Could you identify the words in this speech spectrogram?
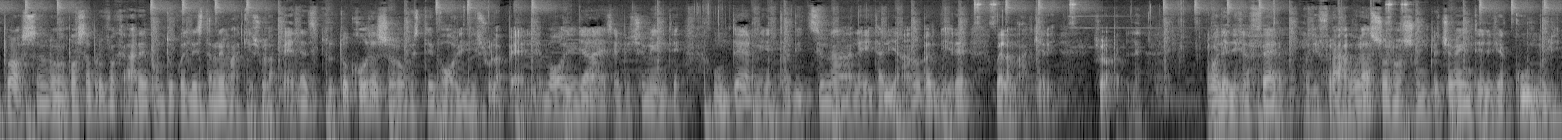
possano, possa provocare appunto quelle strane macchie sulla pelle. Anzitutto cosa sono queste voglie sulla pelle? Voglia è semplicemente un termine tradizionale italiano per dire quella macchia lì sulla pelle. Voglia di caffè o di fragola sono semplicemente degli accumuli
